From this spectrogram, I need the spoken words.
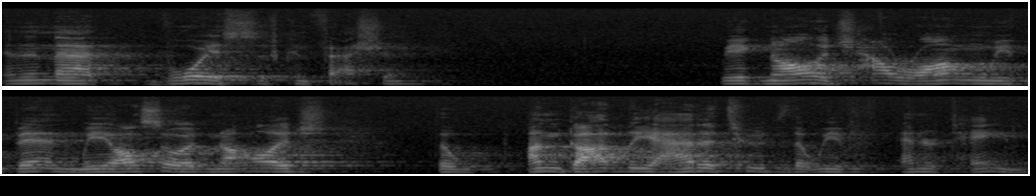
and in that voice of confession, we acknowledge how wrong we've been. We also acknowledge the ungodly attitudes that we've entertained,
